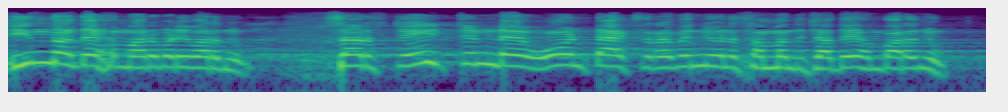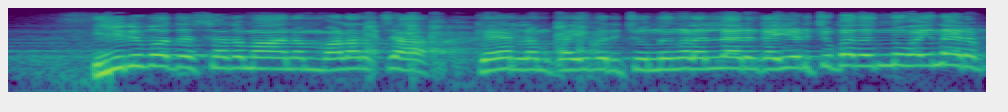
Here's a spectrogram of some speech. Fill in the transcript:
ഇന്ന് അദ്ദേഹം മറുപടി പറഞ്ഞു. സാർ സ്റ്റേറ്റിന്റെ ഓൺ ടാക്സ് റവന്യൂവിനെ സംബന്ധിച്ച് അദ്ദേഹം പറഞ്ഞു. ഇരുപത് ശതമാനം വളർച്ച കേരളം കൈവരിച്ചു. നിങ്ങൾ എല്ലാവരും കൈയടിച്ചു അതെന്ന് വൈകുന്നേരം?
